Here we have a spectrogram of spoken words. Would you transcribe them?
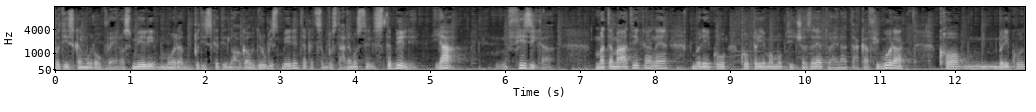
potiskamo rok v eno smer, mora potiskati noga v drugi smer, takrat se postanemo stabilni. Ja, fizika matematika, ne, rekel, ko prijemamo ptiča zred, to je ena taka figura, ko rekel,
